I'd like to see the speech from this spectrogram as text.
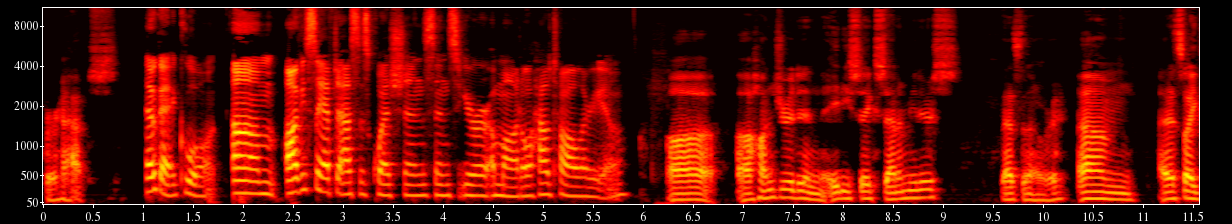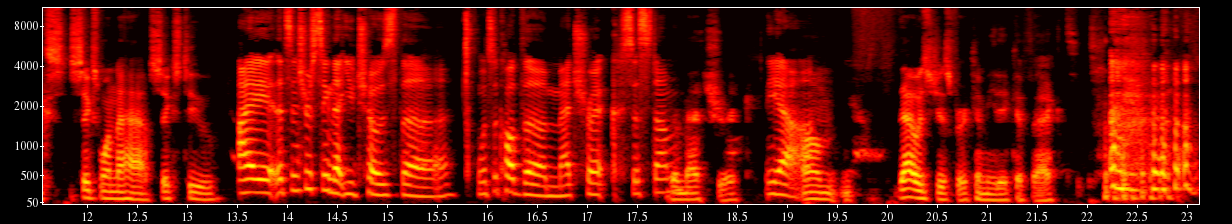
perhaps. Okay, cool. Um obviously I have to ask this question since you're a model. How tall are you? Uh, 186 centimeters. That's the number. Um, it's like six one and a half, six two. I it's interesting that you chose the what's it called the metric system? The metric. yeah. Um, that was just for comedic effect.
